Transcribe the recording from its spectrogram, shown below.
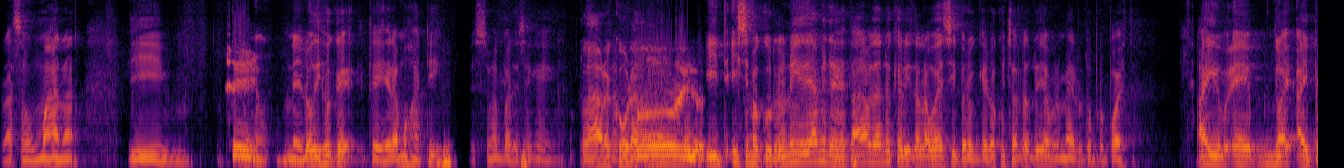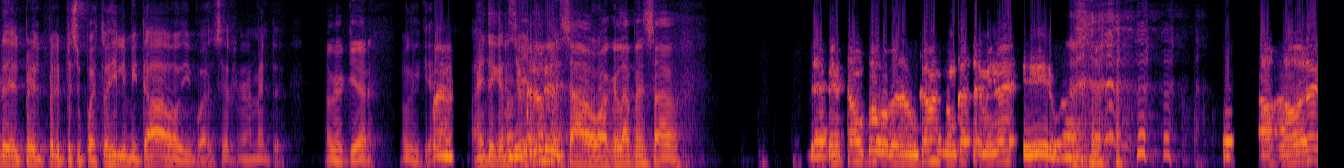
raza humana. Y sí. bueno, Nelo dijo que te diéramos a ti. Eso me parece que... Claro, cura. Y, y se me ocurrió una idea mientras que estaban hablando que ahorita la voy a decir, pero quiero escuchar la tuya primero, tu propuesta. Hay, eh, no hay, hay pre- el, pre- el presupuesto es ilimitado y puede ser realmente Lo que quiera. lo que quiera. Bueno, Hay gente que no yo creo ¿Qué que- ha pensado? ¿Guau que lo ha pensado? La he pensado un poco, pero nunca, nunca termino de decidir. Ahora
